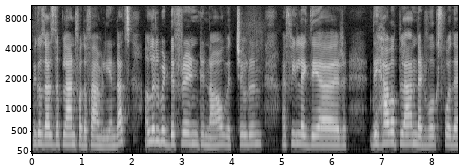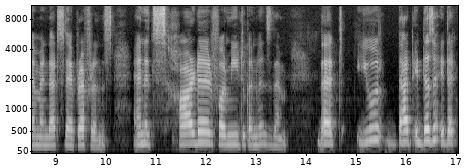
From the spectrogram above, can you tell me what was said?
because that's the plan for the family. And that's a little bit different now with children. I feel like they are they have a plan that works for them and that's their preference. And it's harder for me to convince them that you're that it doesn't it, that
